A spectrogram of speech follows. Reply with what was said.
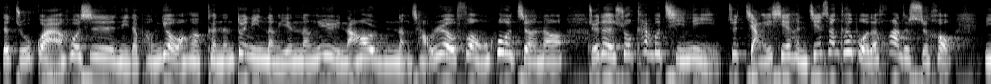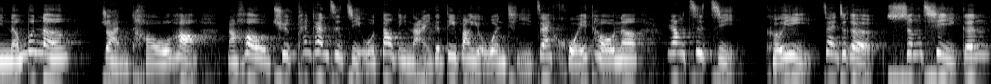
的主管或是你的朋友哈，可能对你冷言冷语，然后冷嘲热讽，或者呢觉得说看不起你，就讲一些很尖酸刻薄的话的时候，你能不能转头哈，然后去看看自己，我到底哪一个地方有问题，再回头呢，让自己可以在这个生气跟。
